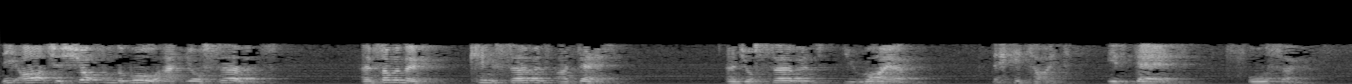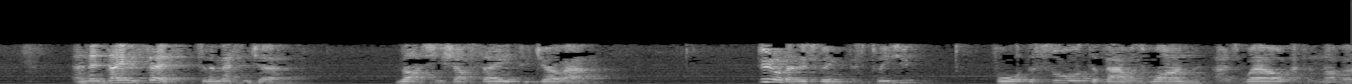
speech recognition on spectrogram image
The archers shot from the wall at your servants, and some of the king's servants are dead, and your servant Uriah the Hittite is dead also. And then David said to the messenger, Thus you shall say to Joab, Do not let this thing displease you, for the sword devours one as well as another.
